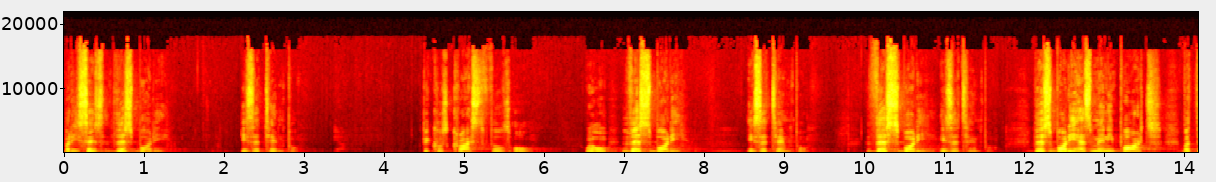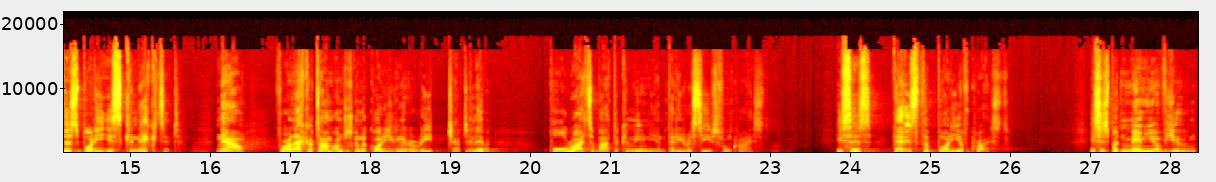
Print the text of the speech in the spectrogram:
But he says this body is a temple because Christ fills all. Well, this body is a temple. This body is a temple. This body has many parts, but this body is connected. Now, for a lack of time, I'm just going to quote you. You can go read chapter 11. Paul writes about the communion that he receives from Christ. He says, That is the body of Christ. He says, But many of you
